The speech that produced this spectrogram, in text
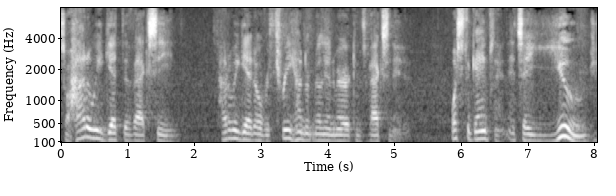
So, how do we get the vaccine how do we get over 300 million Americans vaccinated? What's the game plan? It's a huge,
